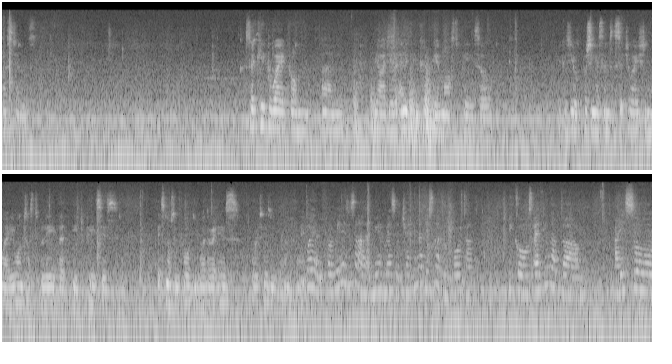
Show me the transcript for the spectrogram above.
questions. So keep away from um, the idea that anything could be a masterpiece, or because you're pushing us into a situation where you want us to believe that each piece is, it's not important whether it is or it isn't, kind of thing. Well, for me, this is another me- message. I think that it's not important because I think that um, I saw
